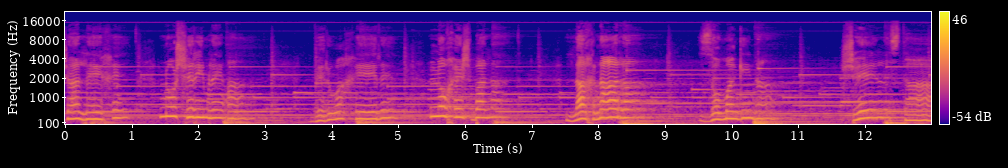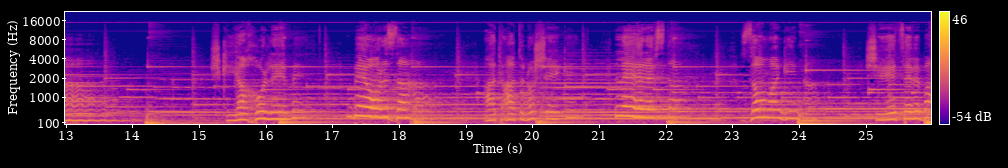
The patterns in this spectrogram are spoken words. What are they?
שלכת נושרים לאט, ורוח ערב לוחש בלט, לך נערה זו מנגינה של סתיו. שקיעה חולמת באור זהב, אט אט נושקת לערב סתיו, זו מנגינה שעצב בה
